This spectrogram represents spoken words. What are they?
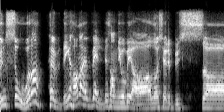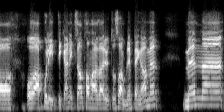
Unsoe, da, høvdingen, han er jo veldig sånn jovial og kjører buss og, og er politikeren. ikke sant? Han er jo der ute og samler inn penger. Men, men, eh,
